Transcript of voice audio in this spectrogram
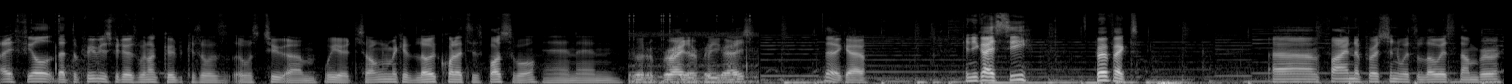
I feel that the previous videos were not good because it was it was too um weird. So I'm gonna make it low quality as possible and then go to brighter for you guys. There we go. Can you guys see? It's perfect. Um, find a person with the lowest number.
